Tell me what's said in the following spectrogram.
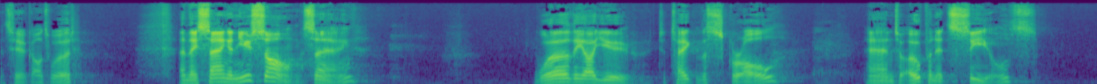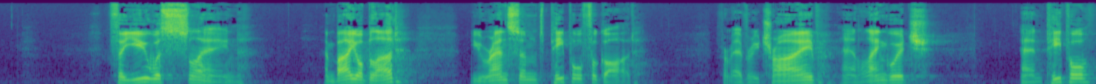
Let's hear God's word. And they sang a new song, saying, Worthy are you to take the scroll and to open its seals, for you were slain, and by your blood, you ransomed people for God from every tribe and language and people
